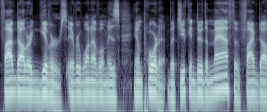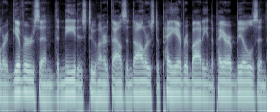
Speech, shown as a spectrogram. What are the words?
five dollar givers. Every one of them is important, but you can do the math of five dollar givers, and the need is two hundred thousand dollars to pay everybody and to pay our bills and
